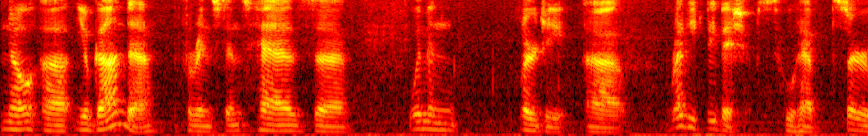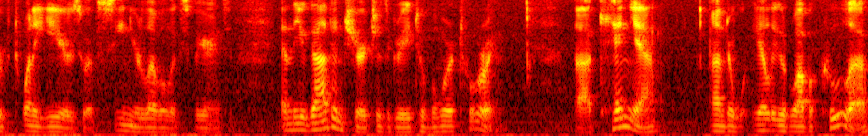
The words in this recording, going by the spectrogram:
No, uh, Uganda, for instance, has uh, women clergy uh, ready to be bishops who have served 20 years, who have senior level experience. And the Ugandan church has agreed to a moratorium. Uh, Kenya, under Eliud Wabukala,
